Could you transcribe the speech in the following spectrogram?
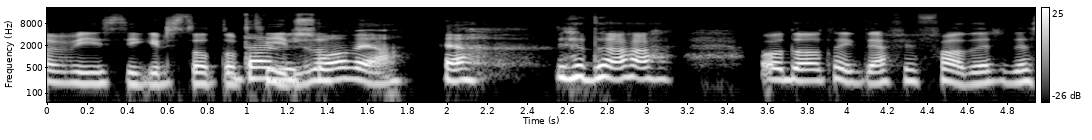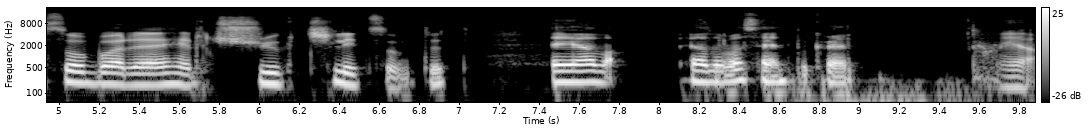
har vi sikkert stått opp da har du sovet, ja. ja. da. Og da tenkte jeg fy fader, det så bare helt sjukt slitsomt ut. Ja da. Ja, det var sent på kvelden. Ja.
